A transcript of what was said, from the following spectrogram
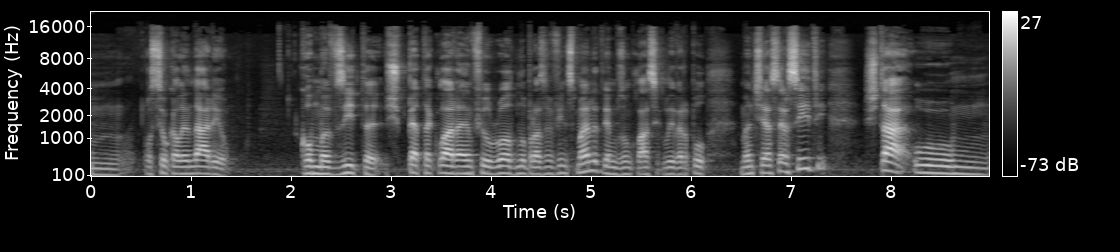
um, o seu calendário com uma visita espetacular a Anfield Road no próximo fim de semana. Temos um clássico Liverpool-Manchester City. Está o,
